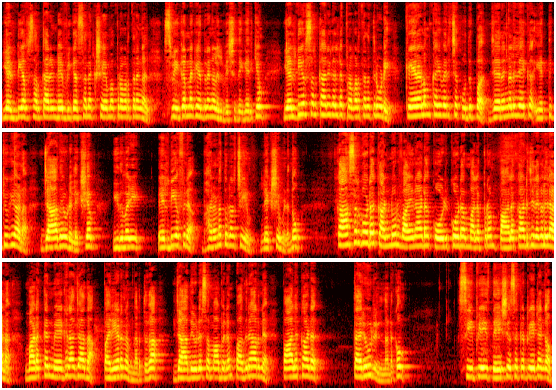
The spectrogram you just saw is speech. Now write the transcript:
എൽ ഡി എഫ് സർക്കാരിന്റെ വികസന ക്ഷേമ പ്രവർത്തനങ്ങൾ സ്വീകരണ കേന്ദ്രങ്ങളിൽ വിശദീകരിക്കും. എൽ ഡി എഫ് സർക്കാരുകളുടെ പ്രവർത്തനത്തിലൂടെ കേരളം കൈവരിച്ച കുതിപ്പ് ജനങ്ങളിലേക്ക് എത്തിക്കുകയാണ് ജാഥയുടെ ലക്ഷ്യം. ഇതുവഴി എൽ ഡി എഫിന് ഭരണ തുടർച്ചയും ലക്ഷ്യമിടുന്നു. കാസർഗോഡ് കണ്ണൂർ വയനാട് കോഴിക്കോട് മലപ്പുറം പാലക്കാട് ജില്ലകളിലാണ് വടക്കൻ മേഖലാ ജാഥ പര്യടനം നടത്തുക. ജാഥയുടെ സമാപനം പതിനാറിന് പാലക്കാട് തരൂരിൽ നടക്കും. സി പി ഐ ദേശീയ സെക്രട്ടേറിയറ്റ് അംഗം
